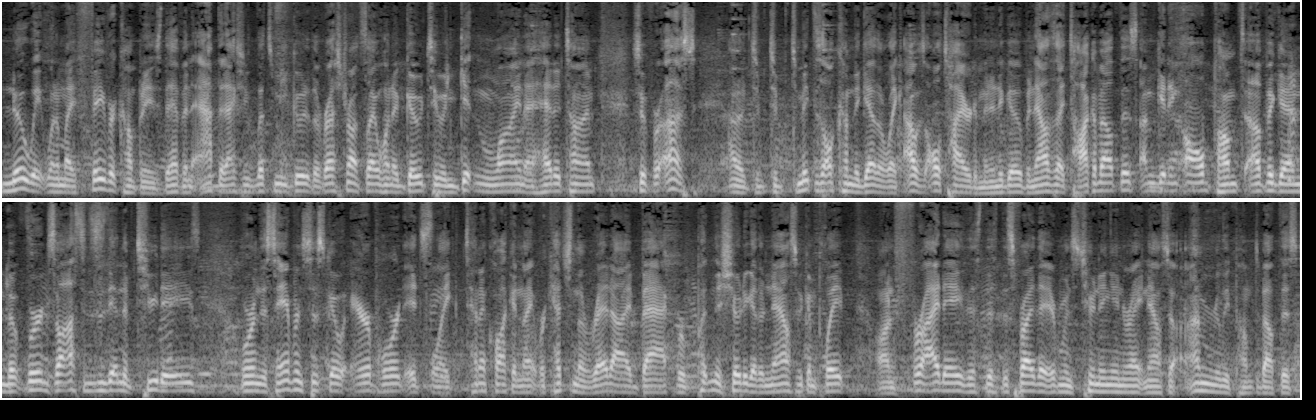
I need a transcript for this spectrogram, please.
No Wait, one of my favorite companies. They have an app that actually lets me go to the restaurants I want to go to and get in line ahead of time. So for us, uh, to, to, to, make this all come together, like I was all tired a minute ago, but now as I talk about this, I'm getting all pumped up again. But we're exhausted. This is the end of two days. We're in the San Francisco airport. It's like 10 o'clock at night. We're catching the red eye back. We're putting the show together now so we can play it on Friday. This, this, this Friday, everyone's tuning in right now. So I'm really pumped about this.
